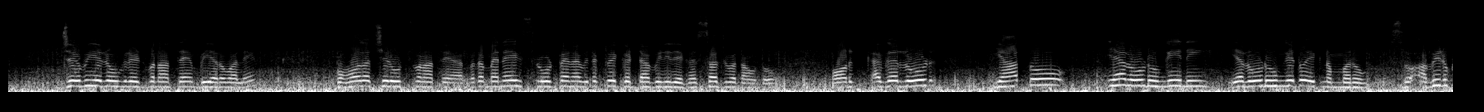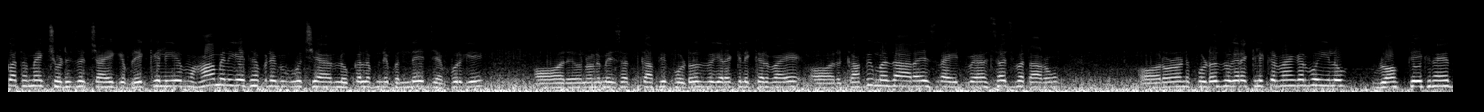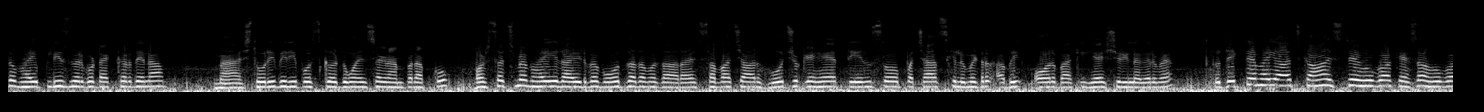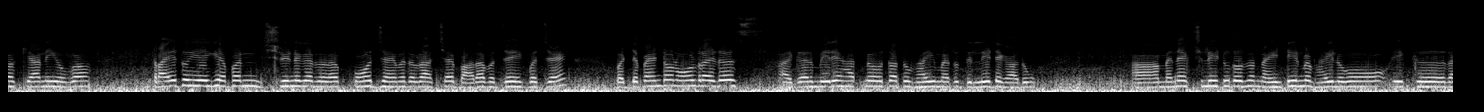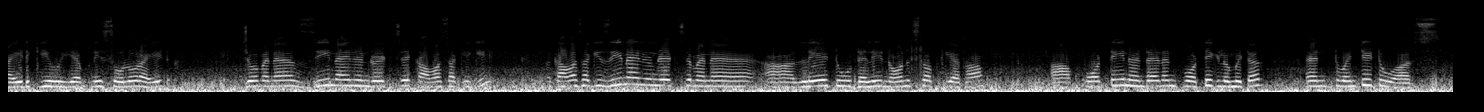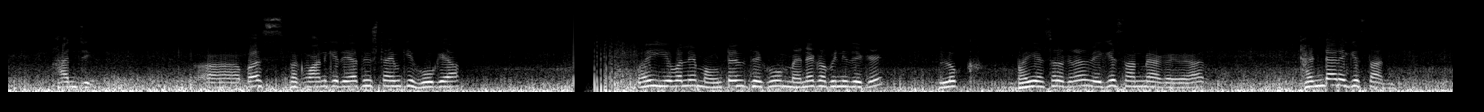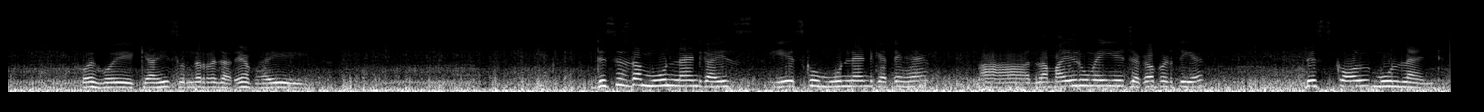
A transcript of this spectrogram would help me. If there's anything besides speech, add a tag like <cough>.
जो भी ये लोग रेट बनाते हैं बियर वाले बहुत अच्छे रूट्स बनाते हैं। मतलब मैंने इस रोड पे ना अभी तक तो एक गड्ढा भी नहीं देखा सच बताऊँ तो। और अगर रोड यहाँ तो यहाँ रोड होंगे ही नहीं या रोड होंगे तो एक नंबर होंगे। सो so, अभी रुका था मैं एक छोटे से चाय के ब्रेक के लिए। वहाँ मिल गए थे अपने को कुछ यार लोकल अपने बंदे जयपुर के। और उन्होंने मेरे साथ काफ़ी फ़ोटोज़ वगैरह क्लिक करवाए और काफ़ी मज़ा आ रहा है इस राइड पे सच बता रहा हूँ। और उन्होंने फ़ोटोज़ वगैरह क्लिक करवाएँ। अगर वो ये लोग व्लॉग देख रहे हैं तो भाई प्लीज़ मेरे को टैग कर देना। मैं स्टोरी भी रिपोस्ट कर दूँगा इंस्टाग्राम पर आपको। और सच में भाई राइड में बहुत ज़्यादा मज़ा आ रहा है। सवा चार हो चुके हैं 350 किलोमीटर अभी और बाकी है श्रीनगर में। तो देखते हैं भाई, आज कहाँ स्टे होगा, कैसा होगा, क्या नहीं होगा। ट्राई तो ये कि अपन श्रीनगर पहुँच जाए मतलब रात चाहे बारह बज जाए, एक बज जाए। But depend on all riders अगर मेरे हाथ में होता तो भाई, मैं तो दिल्ली टिका दूँ। आ, मैंने एक्चुअली 2019 में भाई लोगों एक राइड की हुई है अपनी सोलो राइड जो मैंने जी नाइन से कावासाकी की। कावासाकी जी नाइन से मैंने आ, ले टू दिल्ली नॉन स्टॉप किया था। Fourteen hundred and forty kilometre and twenty two hours हाँ जी। आ, बस भगवान की दया थी उस टाइम की हो गया। भाई ये वाले माउंटेन्स देखो मैंने कभी नहीं देखे। लुक भाई ऐसा लग रहा है रेगिस्तान में आ गए हो यार। ठंडा रेगिस्तान। ओए होए क्या ही सुंदर नज़ारे हैं भाई। This is the moon land guys ये इसको मून लैंड कहते हैं। लमायरू में ये जगह पड़ती है। दिस कॉल मून लैंड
